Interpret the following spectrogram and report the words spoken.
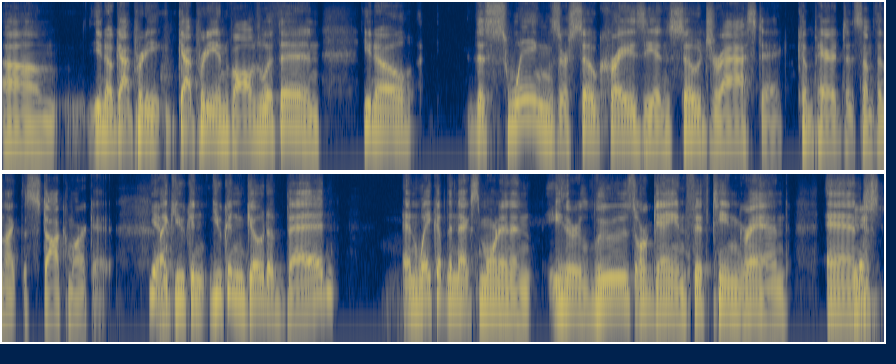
um you know got pretty got pretty involved with it and you know the swings are so crazy and so drastic compared to something like the stock market. Yeah. Like you can you can go to bed and wake up the next morning and either lose or gain 15 grand and Yeah. just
